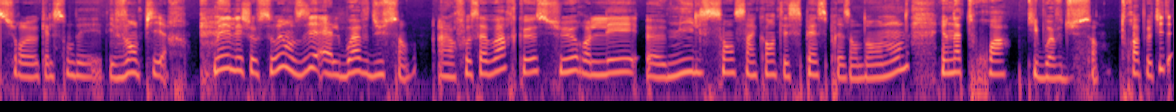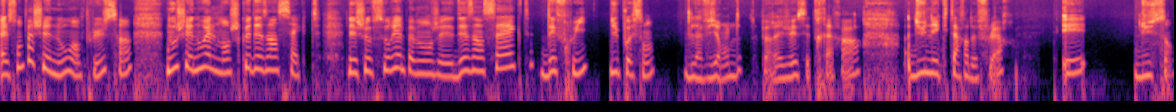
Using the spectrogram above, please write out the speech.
sur qu'elles sont des, vampires. Mais les chauves-souris, on se dit, elles boivent du sang. Alors, faut savoir que sur les euh, 1150 espèces présentes dans le monde, il y en a trois qui boivent du sang. Trois petites. Elles sont pas chez nous en plus. Hein. Nous, chez nous, elles mangent que des insectes. Les chauves-souris, elles peuvent manger des insectes, des fruits, du poisson, de la viande, ça peut arriver, c'est très rare, du nectar de fleurs et du sang.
